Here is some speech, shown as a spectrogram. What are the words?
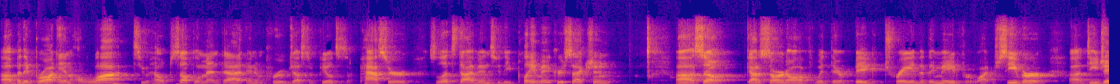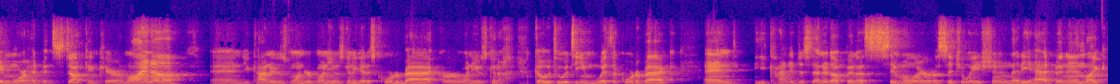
uh, but they brought in a lot to help supplement that and improve Justin Fields as a passer. So let's dive into the playmaker section. Uh, so, got to start off with their big trade that they made for wide receiver. Uh, DJ Moore had been stuck in Carolina, and you kind of just wondered when he was going to get his quarterback or when he was going to go to a team with a quarterback. And he kind of just ended up in a similar situation that he had been in, like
